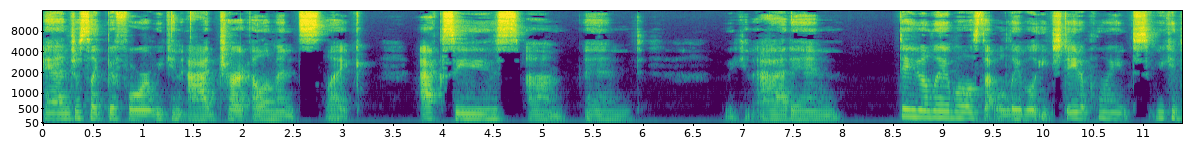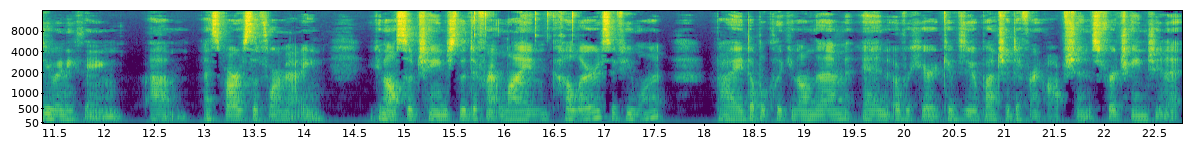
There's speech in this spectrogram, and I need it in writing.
And just like before, we can add chart elements like axes um, and we can add in data labels that will label each data point. We could do anything um, as far as the formatting. You can also change the different line colors if you want by double clicking on them and over here it gives you a bunch of different options for changing it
